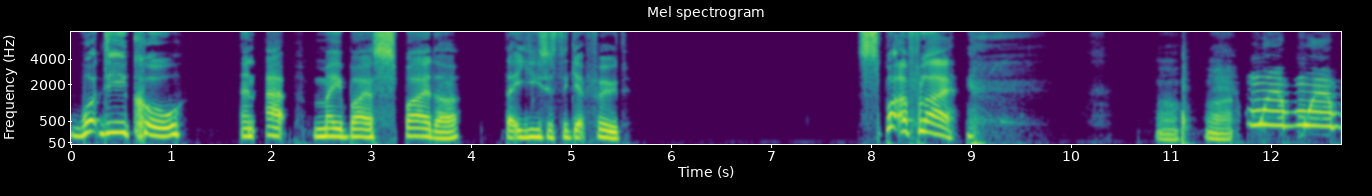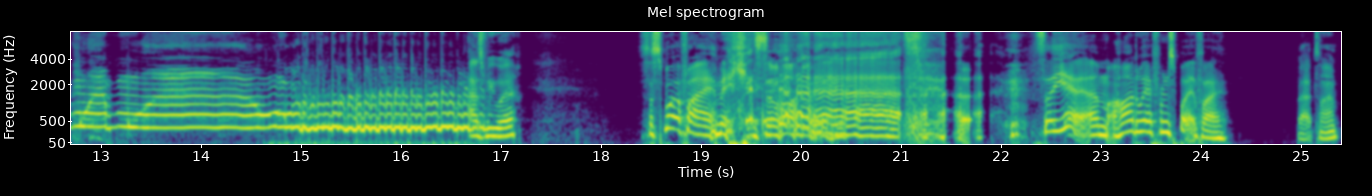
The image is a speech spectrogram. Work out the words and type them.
what do you call an app made by a spider that he uses to get food? Spotify. oh, right. As we were. So Spotify are making some hardware. so yeah, um, hardware from Spotify. About time.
